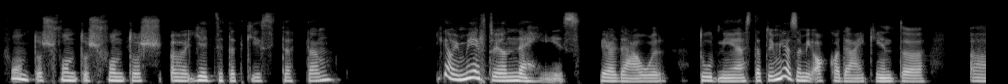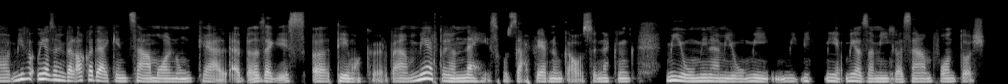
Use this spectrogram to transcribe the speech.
fontos, fontos, fontos jegyzetet készítettem. Igen, hogy miért olyan nehéz például tudni ezt, tehát hogy mi az, ami akadályként mi, az, amivel akadályként számolnunk kell ebben az egész témakörben? Miért olyan nehéz hozzáférnünk ahhoz, hogy nekünk mi jó, mi nem jó, mi, mi, mi, mi az, ami igazán fontos?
